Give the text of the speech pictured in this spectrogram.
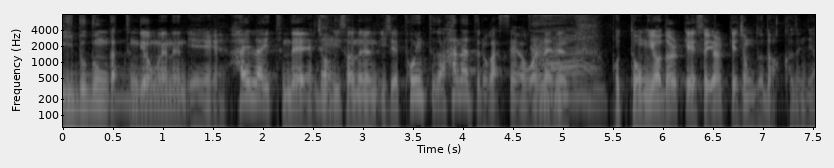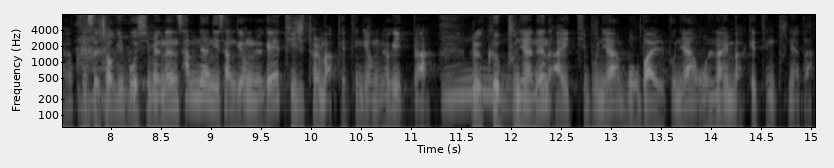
이 부분 같은 경우에는 예, 하이라이트인데 네. 저기서는 이제 포인트가 하나 들어갔어요. 원래는 아. 보통 8개에서 10개 정도 넣거든요. 그래서 아. 저기 보시면은 3년 이상 경력의 디지털 마케팅 경력이 있다. 그리고 음. 그 분야는 IT 분야, 모바일 분야, 온라인 마케팅 분야다.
